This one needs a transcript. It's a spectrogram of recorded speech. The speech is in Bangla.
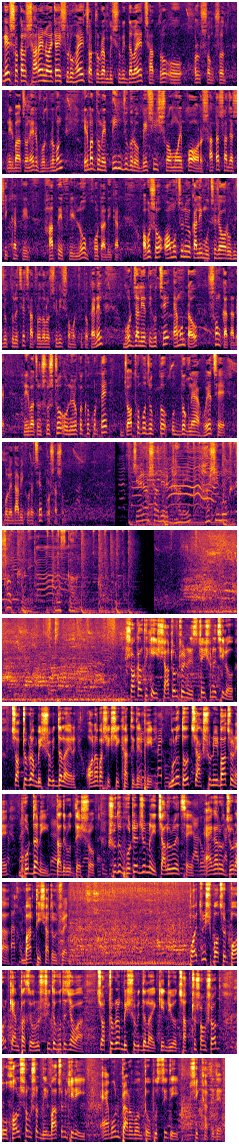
আগে সকাল সাড়ে নয়টায় শুরু হয় চট্টগ্রাম বিশ্ববিদ্যালয়ে ছাত্র ও হল সংসদ নির্বাচনের ভোট গ্রহণ এর মাধ্যমে তিন যুগেরও বেশি সময় পর সাতাশ হাজার শিক্ষার্থীর হাতে ফিরল ভোটাধিকার। অবশ্য অমোচনীয় কালি মুছে যাওয়ার অভিযোগ তুলেছে ছাত্রদল শিবির সমর্থিত প্যানেল। ভোট জালিয়াতি হচ্ছে এমনটাও শঙ্কা তাদের। নির্বাচন সুষ্ঠু ও নিরপেক্ষ করতে যথোপযুক্ত উদ্যোগ নেওয়া হয়েছে বলে দাবি করেছে প্রশাসন। চেনা স্বাদের ঘ্রাণে হাসি মুখ সবখানে। মুস্কান। সকাল থেকেই শাটল ট্রেনের স্টেশনে ছিল চট্টগ্রাম বিশ্ববিদ্যালয়ের অনাবাসিক শিক্ষার্থীদের ভিড়। মূলত চাকসু নির্বাচনে ভোটদানই তাদের উদ্দেশ্য। শুধু ভোটের জন্যই চালু রয়েছে এগারো জোড়া বাড়তি শাটল ট্রেন। পঁয়ত্রিশ বছর পর ক্যাম্পাসে অনুষ্ঠিত হতে যাওয়া চট্টগ্রাম বিশ্ববিদ্যালয় কেন্দ্রীয় ছাত্র সংসদ ও হল সংসদ নির্বাচন ঘিরেই এমন প্রাণবন্ত উপস্থিতি শিক্ষার্থীদের।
